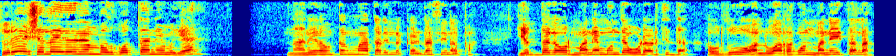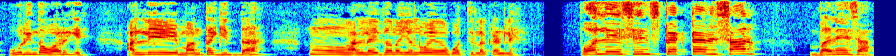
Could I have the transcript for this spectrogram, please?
ಸುರೇಶ್ ಎಲ್ಲ ಇದ್ದಾನೆ ಎಂಬುದು ಗೊತ್ತಾ ನಿಮಗೆ? ನಾನೇನು ಅವಂತಾಗ ಮಾತಾಡಿಲ್ಲ ಕಂಡ ಸೀನಪ್ಪ. ಎದ್ದಾಗ ಅವ್ರ ಮನೆ ಮುಂದೆ ಓಡಾಡ್ತಿದ್ದ. ಅವ್ರದ್ದು ಅಲ್ಲಿ ಹೊರಗೊಂದು ಮನೆ ಐತಲ್ಲ, ಊರಿಂದ ಹೊರಗೆ. ಅಲ್ಲಿ ಮಂತಾಗಿದ್ದ. ಅಲ್ಲೇ ಇದನೋ ಎಲ್ಲೋ ಏನೋ ಗೊತ್ತಿಲ್ಲ ಕಣ್ಲಿ. ಪೊಲೀಸ್ ಇನ್ಸ್ಪೆಕ್ಟರ್ ಸರ್, ಬನ್ನಿ ಸರ್.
